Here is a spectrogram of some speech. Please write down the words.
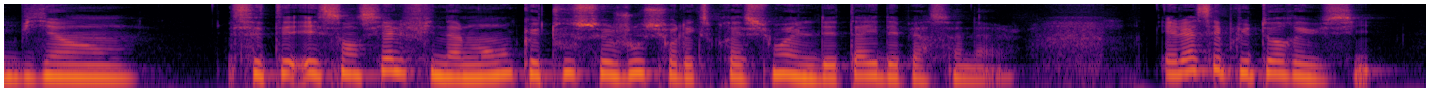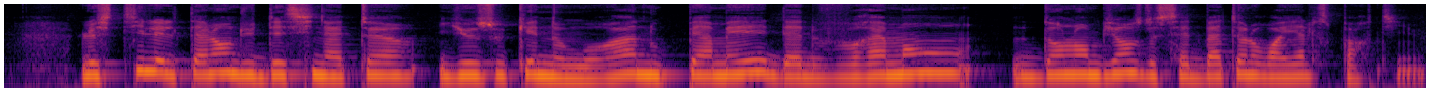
bien c'était essentiel finalement que tout se joue sur l'expression et le détail des personnages. Et là, c'est plutôt réussi. Le style et le talent du dessinateur Yosuke Nomura nous permet d'être vraiment dans l'ambiance de cette Battle Royale sportive.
